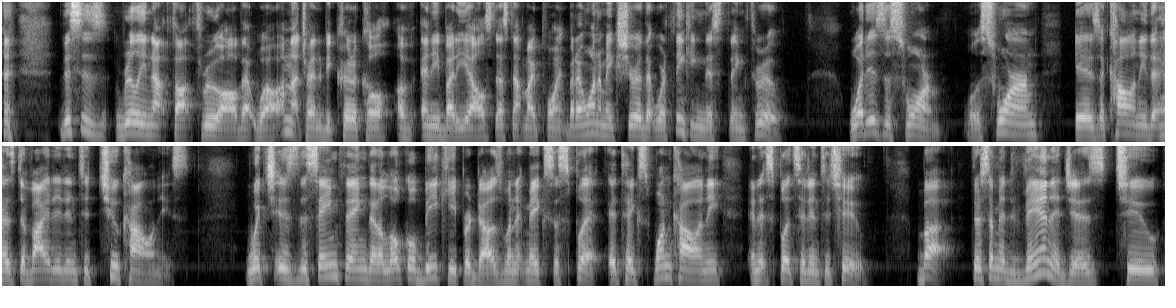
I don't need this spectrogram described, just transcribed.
this is really not thought through all that well. I'm not trying to be critical of anybody else. That's not my point. But I want to make sure that we're thinking this thing through. What is a swarm? Well, a swarm is a colony that has divided into two colonies, which is the same thing that a local beekeeper does when it makes a split. It takes one colony and it splits it into two. But there's some advantages to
